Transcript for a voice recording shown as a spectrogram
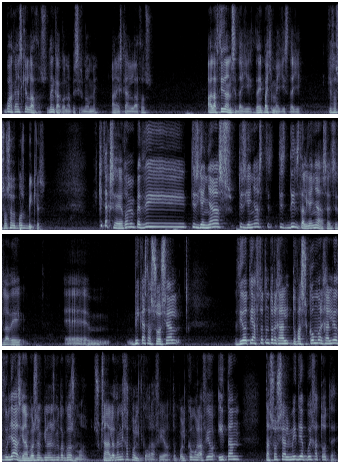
μπορεί να κάνεις και λάθος. Δεν είναι κακό να πεις συγγνώμη, αν έχεις κάνει λάθος. Αλλά αυτή ήταν η συνταγή. Δεν υπάρχει μαγική συνταγή. Και στα social πώ μπήκες. Κοίταξε, εγώ είμαι παιδί της γενιάς, της γενιάς, της- της digital γενιάς, έτσι, δηλαδή ε, μπήκα στα social διότι αυτό ήταν το, εργαλ- το βασικό μου εργαλείο δουλειάς για να μπορέσω να επικοινωνήσω με τον κόσμο. Σου ξαναλέω, δεν είχα πολιτικό γραφείο. Το πολιτικό μου γραφείο ήταν τα social media που είχα τότε.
